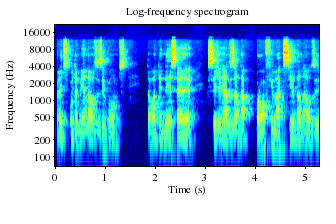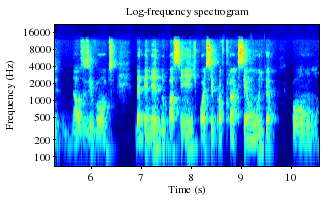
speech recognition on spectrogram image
predispõe também a náuseas e vômitos. Então, a tendência é que seja realizada a profilaxia da náusea, náuseas e vômitos. Dependendo do paciente, pode ser profilaxia única, com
